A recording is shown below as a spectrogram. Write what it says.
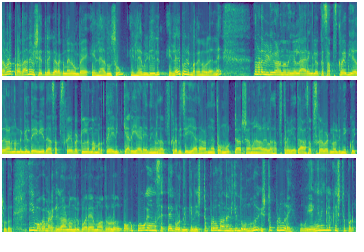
നമ്മുടെ പ്രധാന വിഷയത്തിലേക്ക് കിടക്കുന്നതിന് മുമ്പേ എല്ലാ ദിവസവും എല്ലാ വീഡിയോയിലും എല്ലായ്പ്പോഴും പറയുന്ന പോലെ തന്നെ നമ്മുടെ വീഡിയോ കാണുന്ന നിങ്ങൾ ആരെങ്കിലുമൊക്കെ സബ്സ്ക്രൈബ് ചെയ്യാതെ കാണുന്നുണ്ടെങ്കിൽ ദയവ് ചെയ്ത് ആ സബ്സ്ക്രൈബ് ബട്ടണിൽ നമർത്ത്. എനിക്കറിയാടെ നിങ്ങൾ സബ്സ്ക്രൈബ് ചെയ്യാതെ കാണുന്നത് തൊണ്ണൂറ്റാറ് ശതമാനം ആളുകളെ സബ്സ്ക്രൈബ് ചെയ്ത് ആ സബ്സ്ക്രൈബ് ബട്ടണിൽ ഞെക്കി വെച്ചോളൂ ഈ മുഖം ഇടയ്ക്ക് കാണണമെന്നൊരു പോരായ്മ മാത്രമേ ഉള്ളൂ. പോകെ പോകെ അങ്ങ് സെറ്റായിക്കോളും നിങ്ങൾക്ക് എന്നെ ഇഷ്ടപ്പെടുമെന്നാണ് എനിക്കും തോന്നുന്നത്. ഇഷ്ടപ്പെടുകൂടെ ഓ, എങ്ങനെയെങ്കിലുമൊക്കെ ഇഷ്ടപ്പെടും.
